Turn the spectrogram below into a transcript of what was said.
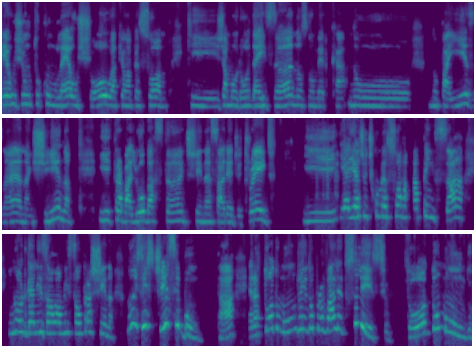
eu junto com o Léo Shoa, que é uma pessoa que já morou 10 anos no, mercado, no, no país, né, na China, e trabalhou bastante nessa área de trade, e, e, aí a gente começou a, pensar em organizar uma missão para a China. Não existia esse boom, tá? Era todo mundo indo para o Vale do Silício todo mundo.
